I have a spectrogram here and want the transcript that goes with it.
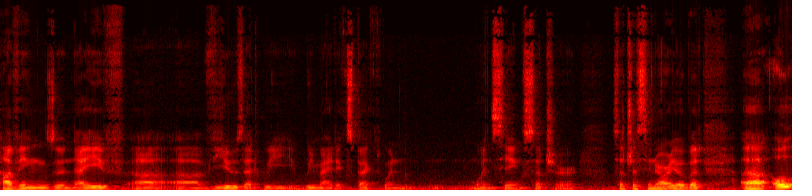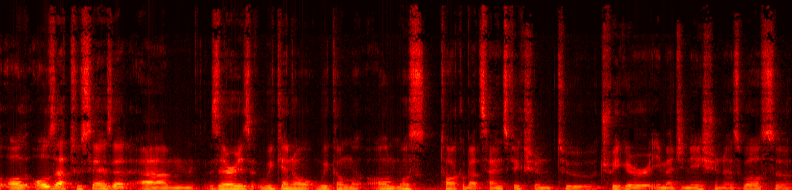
having the naive uh, uh, view that we, we might expect when when seeing such a such a scenario. But uh, all, all, all that to say is that um, there is we can all, we can almost talk about science fiction to trigger imagination as well. So.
